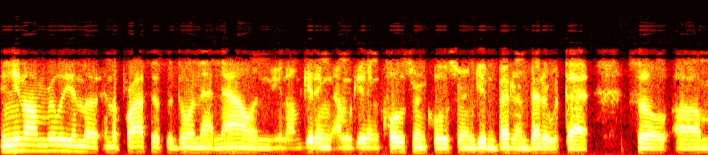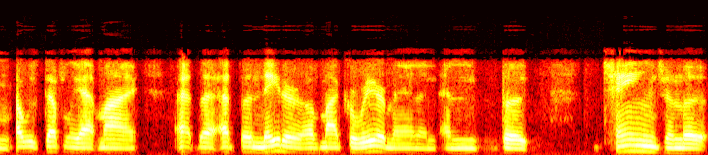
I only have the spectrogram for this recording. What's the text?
and you know, I'm really in the in the process of doing that now, and you know, I'm getting I'm getting closer and closer and getting better and better with that. So um, I was definitely at my at the at the nadir of my career, man, and and the change and the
